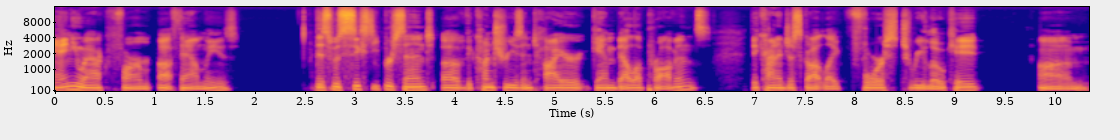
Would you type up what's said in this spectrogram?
Anuak farm uh, families. This was 60% of the country's entire Gambella province. They kind of just got like forced to relocate. Um,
